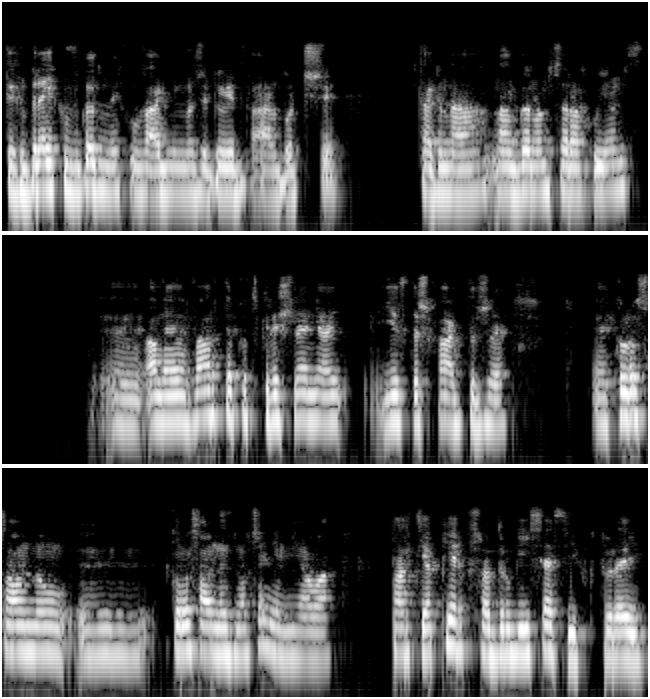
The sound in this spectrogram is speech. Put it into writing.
tych breaków godnych uwagi. Może były dwa albo trzy, tak na, na gorąco rachując. E, ale warte podkreślenia jest też fakt, że kolosalną, kolosalne znaczenie miała partia pierwsza drugiej sesji, w której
